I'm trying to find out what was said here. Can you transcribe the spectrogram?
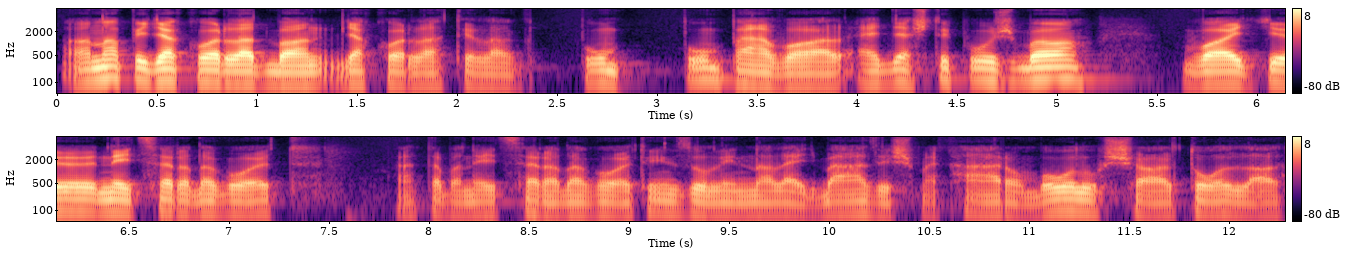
A napi gyakorlatban gyakorlatilag pump, pumpával egyes típusba, vagy négyszer adagolt, általában négyszer adagolt inzulinnal, egy bázis, meg három bólussal, tollal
